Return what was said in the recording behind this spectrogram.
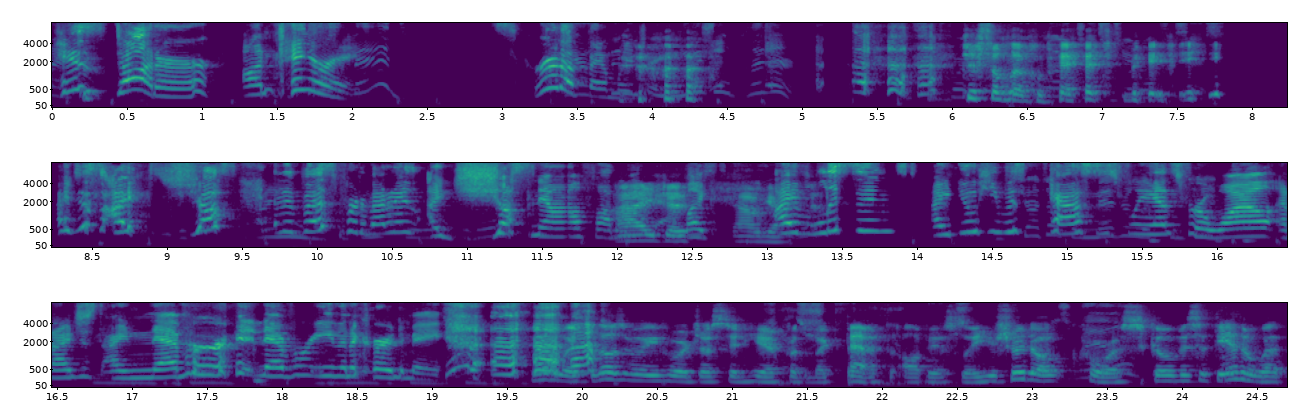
his daughter on Kingering. Screwed up family tree. Just a little bit, maybe. I just, I just, and the best part about it is, I just now thought about I that. just like, now I've that. listened. I knew he was Shut up cast as measure Fleance for a while, and I just, I never, it never even occurred to me. By the way, for those of you who are just in here for the Macbeth, obviously, you should of course go visit the other web,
